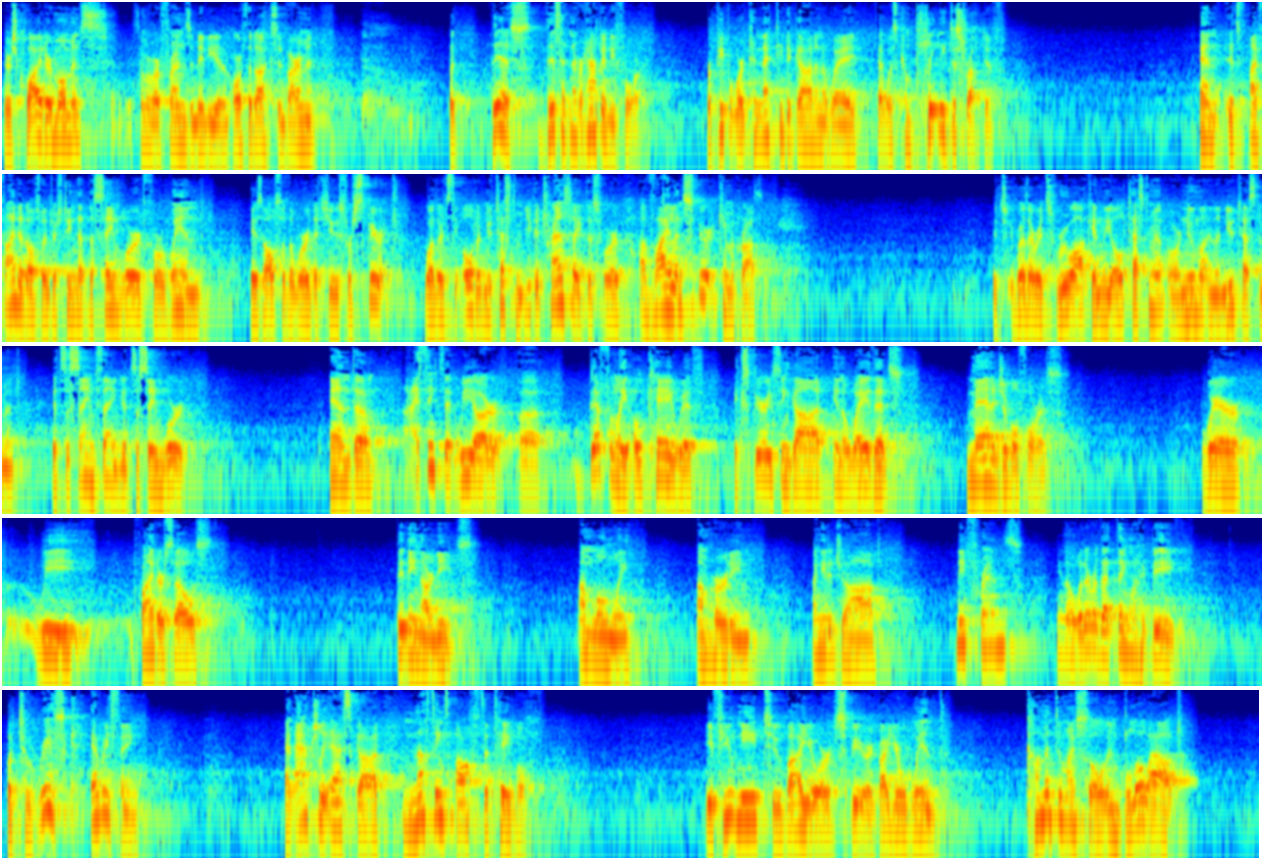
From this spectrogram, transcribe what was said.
There's quieter moments, some of our friends, and maybe in an Orthodox environment. But this, this had never happened before, where people were connecting to God in a way that was completely disruptive. And I find it also interesting that the same word for wind is also the word that's used for spirit. Whether it's the Old or New Testament, you could translate this word, a violent spirit came across them. It's, whether it's ruach in the Old Testament or pneuma in the New Testament, it's the same thing. It's the same word. And um, I think that we are uh, definitely okay with experiencing God in a way that's manageable for us, where we find ourselves fitting our needs. I'm lonely. I'm hurting. I need a job, need friends, you know, whatever that thing might be. But to risk everything and actually ask God, nothing's off the table. If you need to, by your spirit, by your wind, come into my soul and blow out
